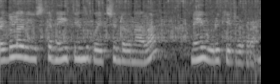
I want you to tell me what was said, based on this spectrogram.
ரெகுலர் யூஸ்க்கு நெய் தீர்ந்து போயிடுச்சுன்றதுனால நெய் உருக்கிட்டுருக்குறேன்.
